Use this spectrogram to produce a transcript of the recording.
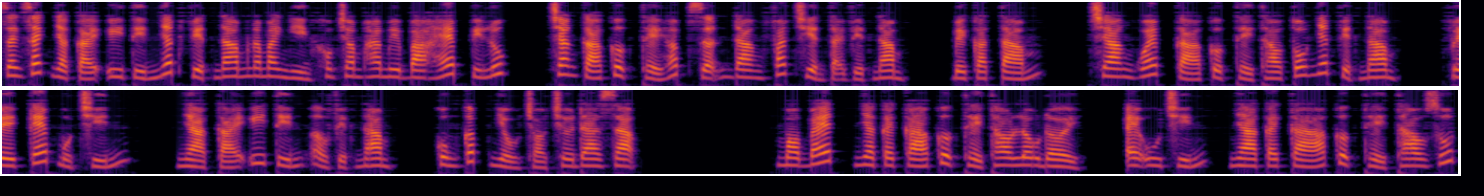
Danh sách nhà cái uy tín nhất Việt Nam năm 2023 Happy Look, trang cá cược thể hấp dẫn đang phát triển tại Việt Nam. BK8, trang web cá cược thể thao tốt nhất Việt Nam. W19, nhà cái uy tín ở Việt Nam, cung cấp nhiều trò chơi đa dạng. Mobet, nhà cái cá cược thể thao lâu đời. EU9, nhà cái cá cược thể thao rút,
